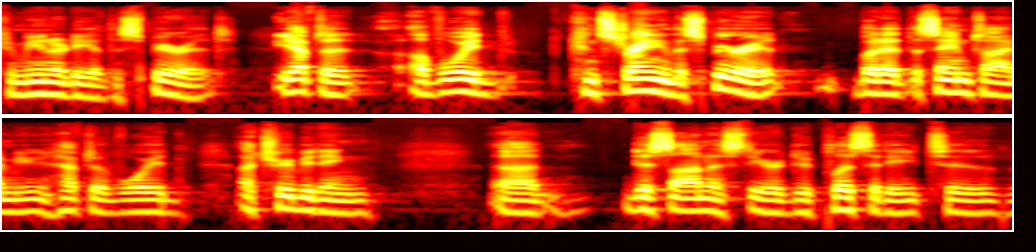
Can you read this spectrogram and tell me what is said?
community of the Spirit you have to avoid constraining the spirit, but at the same time, you have to avoid attributing uh, dishonesty or duplicity to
